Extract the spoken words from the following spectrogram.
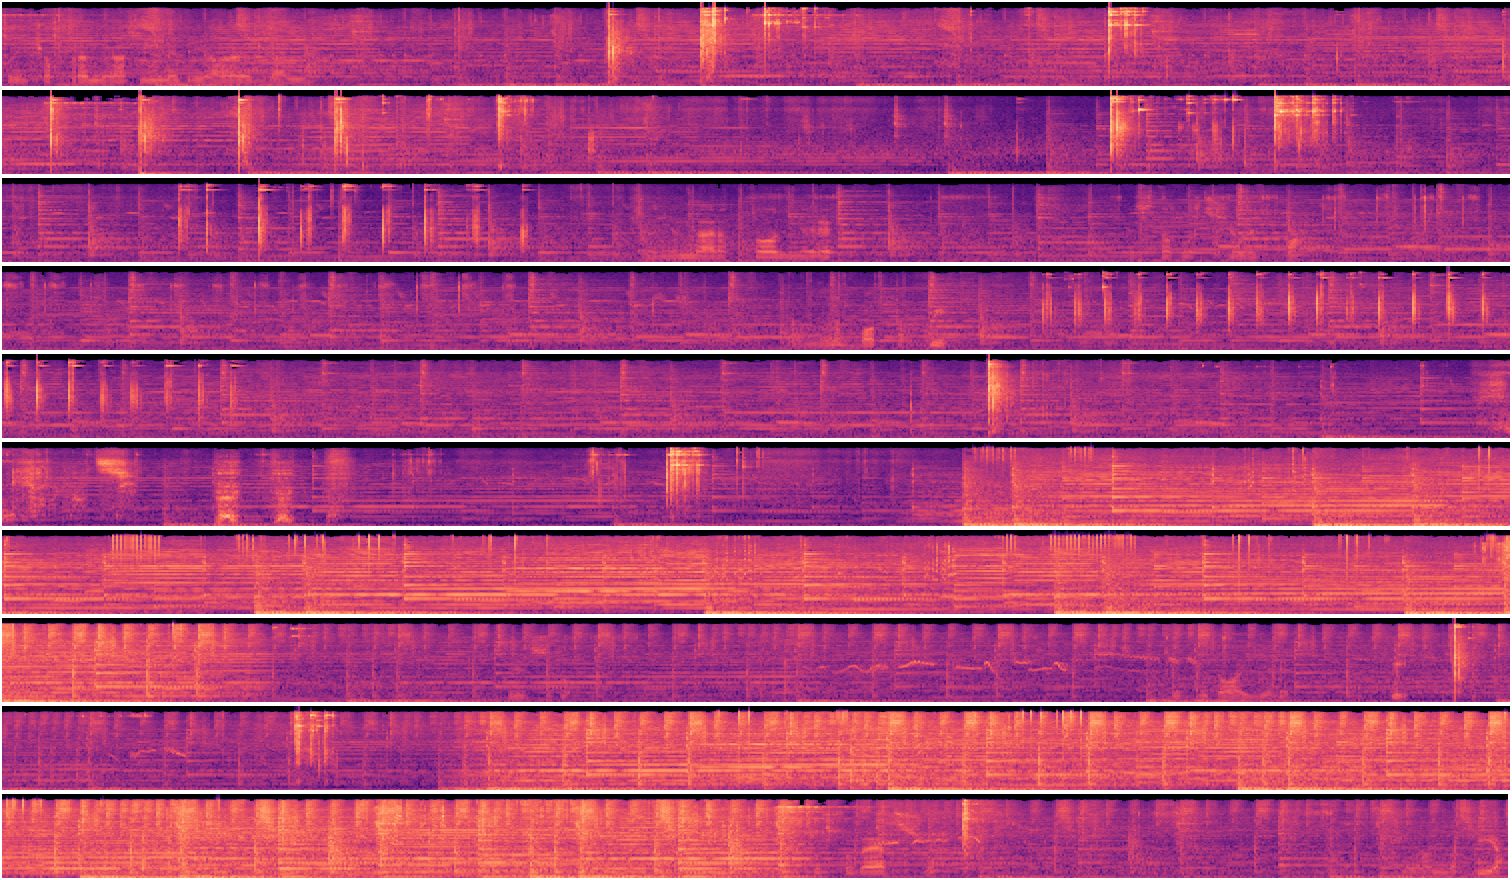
comincio a prendere la simmetria, guarda che bello. bisogna andare a togliere questa porzione qua 打过。Iya.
